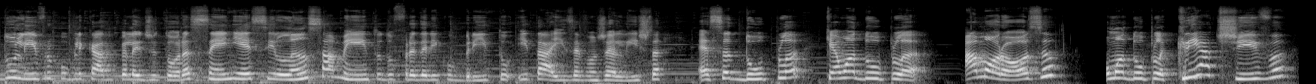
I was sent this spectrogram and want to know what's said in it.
do livro publicado pela editora Sene, esse lançamento do Frederico Brito e Thaís Evangelista, essa dupla, que é uma dupla amorosa, uma dupla criativa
